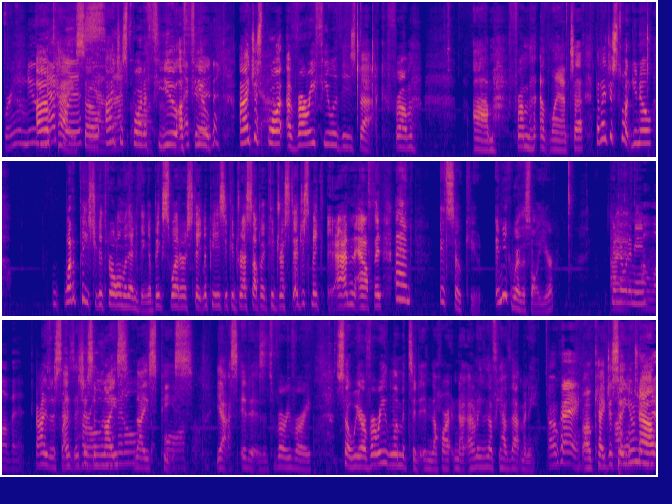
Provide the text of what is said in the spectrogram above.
brand new Okay, necklace. so Yeah, I that's just bought a few, a I few. could. I just Yeah. bought a very few of these back from, um, from Atlanta. But I just thought, you know, what a piece you could throw on with anything. A big sweater, a statement piece. You could dress up. It could dress. I just make add an outfit, and it's so cute. And you can wear this all year. You know what I mean? I love it. I just, That it's just a in nice, middle, nice piece. awesome. Yes, it is. It's very, very. So we are very limited in the heart. And I don't even know if you have that many. Okay. Okay, just so you know,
